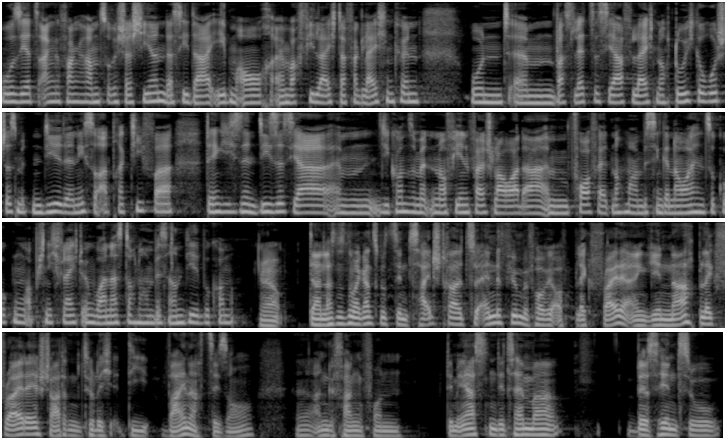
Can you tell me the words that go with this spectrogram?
wo sie jetzt angefangen haben zu recherchieren, dass sie da eben auch einfach viel leichter vergleichen können und ähm, was letztes Jahr vielleicht noch durchgerutscht ist mit einem Deal, der nicht so attraktiv war, denke ich, sind dieses Jahr ähm, die Konsumenten auf jeden Fall schlauer, da im Vorfeld nochmal ein bisschen genauer hinzugucken, ob ich nicht vielleicht irgendwo anders doch noch ein besseren Deal bekomme. Ja, dann lass uns noch mal ganz kurz den Zeitstrahl zu Ende führen, bevor wir auf Black Friday eingehen. Nach Black Friday startet natürlich die Weihnachtssaison, äh, angefangen von dem 1. Dezember bis hin zu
